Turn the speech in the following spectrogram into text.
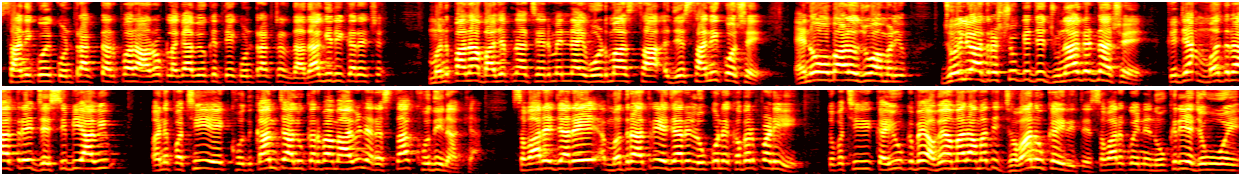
સ્થાનિકોએ કોન્ટ્રાક્ટર પર આરોપ લગાવ્યો કે તે કોન્ટ્રાક્ટર દાદાગીરી કરે છે. મનપાના ભાજપના ચેરમેનના એ વોર્ડમાં જે સ્થાનિકો છે, એનો ઓબાળો જોવા મળ્યો. જોઈ લો આ દ્રશ્યો કે જે જુનાગઢના છે, કે જ્યાં મધરાત્રે જેસીબી આવ્યું અને પછી એ ખોદકામ ચાલુ કરવામાં આવ્યું ને રસ્તા ખોદી નાખ્યા. સવારે જ્યારે, મધરાત્રિએ જ્યારે લોકોને ખબર પડી તો પછી કહ્યું કે ભાઈ હવે અમારે આમાંથી જવાનું કઈ રીતે? સવારે કોઈને નોકરીએ જવું હોય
